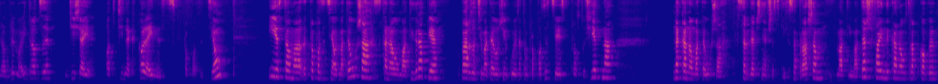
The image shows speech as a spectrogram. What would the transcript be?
dobry moi drodzy. Dzisiaj odcinek kolejny z propozycją. I jest to propozycja od Mateusza z kanału Mati Drapie. Bardzo Ci Mateusz dziękuję za tą propozycję, jest po prostu świetna. Na kanał Mateusza serdecznie wszystkich zapraszam. Mati ma też fajny kanał zdrapkowy,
